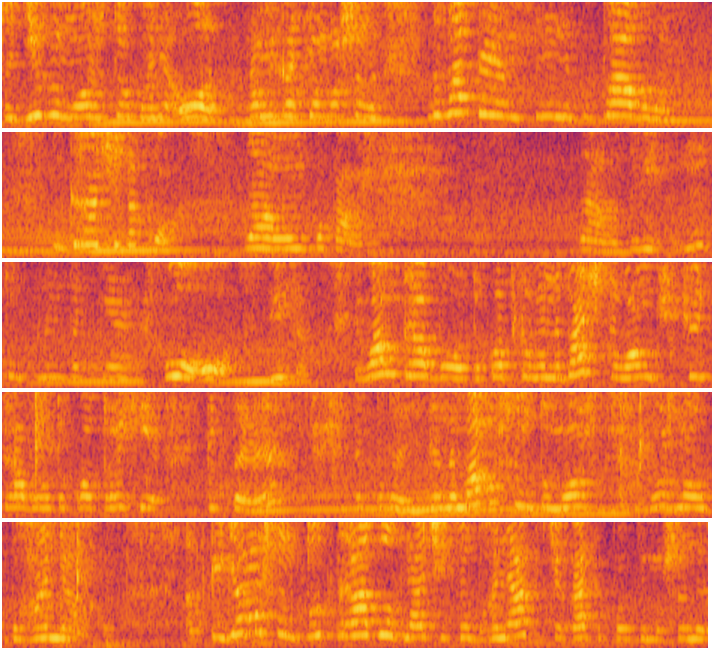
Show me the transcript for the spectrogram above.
Тоді ви можете обганяти. О, там якась є машина. Давайте не по правилам. Ну, коротше, тако. Зараз вам покажу. Зараз, дивіться, ну тут блін таке. О, о, дивіться. І вам треба тако, таке ви не бачите, вам чуть-чуть треба тако трохи піти. Чуть-чуть так подивитися. Таке нема машин, то мож, можна обганяти. А таке є машин, тут треба, значить, обганяти, чекати, поки машини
